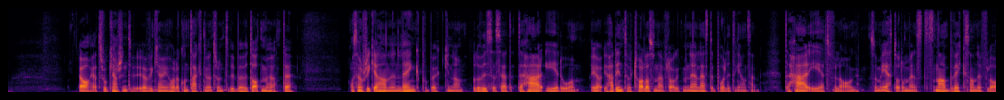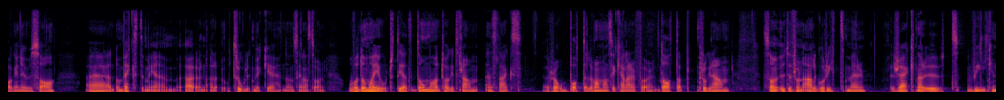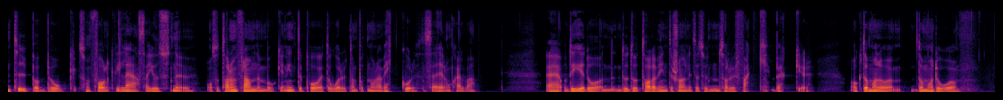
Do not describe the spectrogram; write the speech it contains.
Ja, jag tror kanske inte, vi kan ju hålla kontakt men jag tror inte vi behöver ta ett möte. Och sen skickade han en länk på böckerna och då visade det sig att det här är då, jag, hade inte hört talas om det här förlaget men när jag läste på lite grann sen. Det här är ett förlag som är ett av de mest snabbväxande förlagen i USA. Eh, de växte med otroligt mycket de senaste åren. Och vad de har gjort det är att de har tagit fram en slags robot eller vad man ska kalla det för, dataprogram som utifrån algoritmer räknar ut vilken typ av bok som folk vill läsa just nu. Och så tar de fram den boken, inte på ett år utan på några veckor, säger de själva. Eh, och det är då, då, då talar vi inte skönlitteratur, utan då talar vi fackböcker. Och de har då, de har då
